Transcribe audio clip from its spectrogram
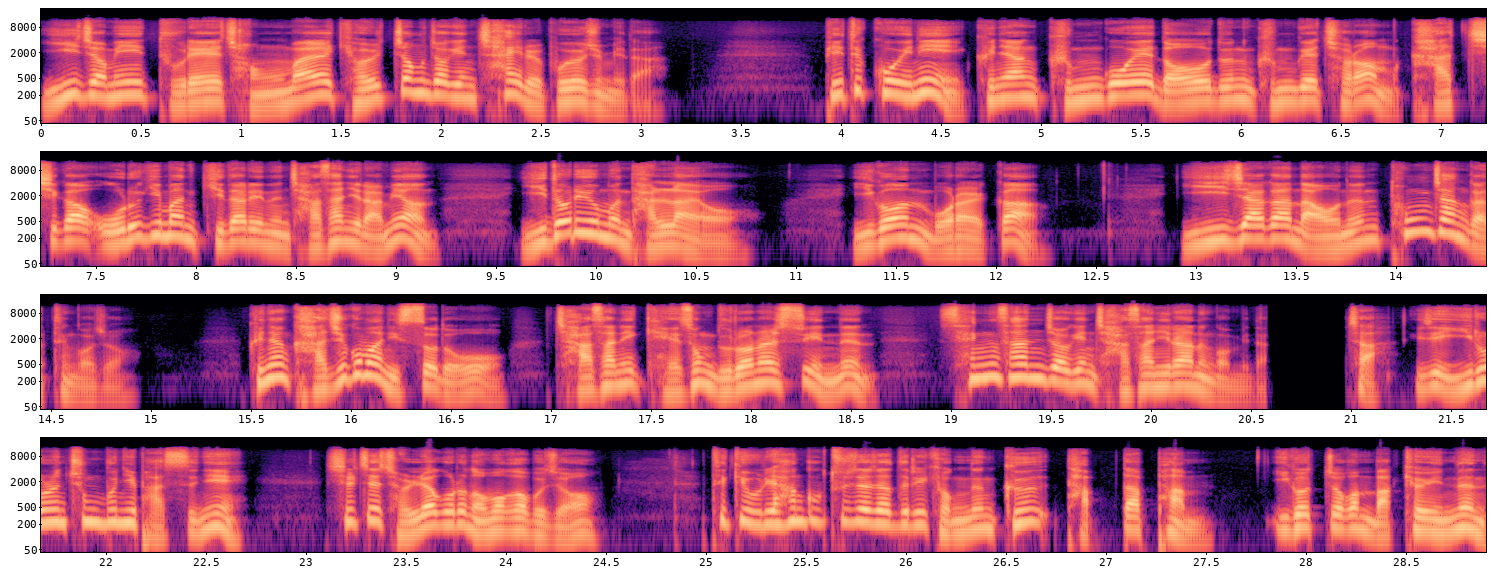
이 점이 둘의 정말 결정적인 차이를 보여줍니다. 비트코인이 그냥 금고에 넣어둔 금괴처럼 가치가 오르기만 기다리는 자산이라면 이더리움은 달라요. 이건 뭐랄까? 이자가 나오는 통장 같은 거죠. 그냥 가지고만 있어도 자산이 계속 늘어날 수 있는 생산적인 자산이라는 겁니다. 자, 이제 이론은 충분히 봤으니 실제 전략으로 넘어가 보죠. 특히 우리 한국 투자자들이 겪는 그 답답함, 이것저것 막혀있는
